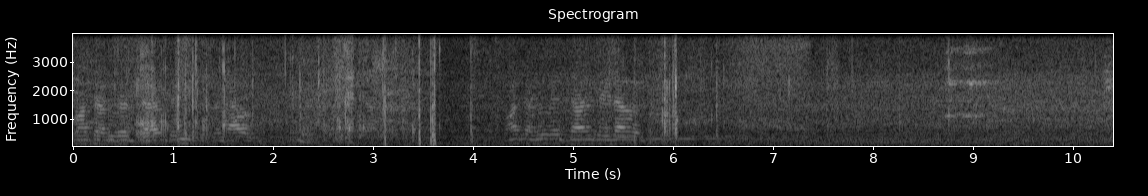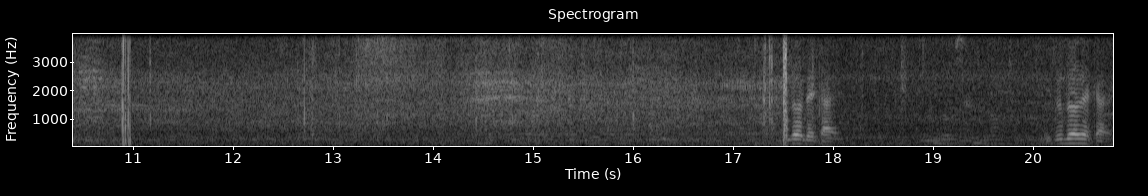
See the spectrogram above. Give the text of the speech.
પાંચ અનુભવ ચાર કરી આવો. પાંચ અડુવેર ચાર કરી આવો. જુદો દેખાય. જુદો દેખાય.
